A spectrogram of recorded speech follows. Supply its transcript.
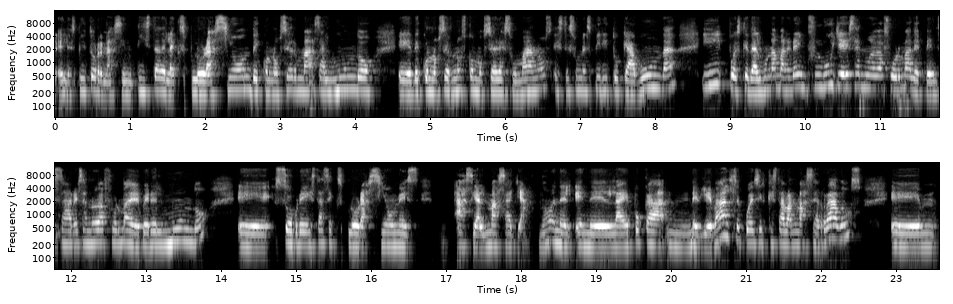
el, espíritu renacentista de la exploración, de conocer más al mundo, eh, de conocernos como seres humanos. Este es un espíritu que abunda y pues que de alguna manera influye esa nueva forma de pensar, esa nueva forma de ver el mundo sobre estas exploraciones hacia el más allá, ¿no? En, el, en la época medieval se puede decir que estaban más cerrados, eh,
